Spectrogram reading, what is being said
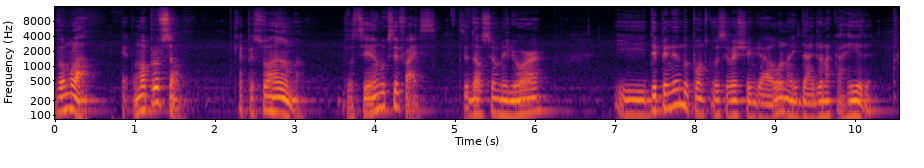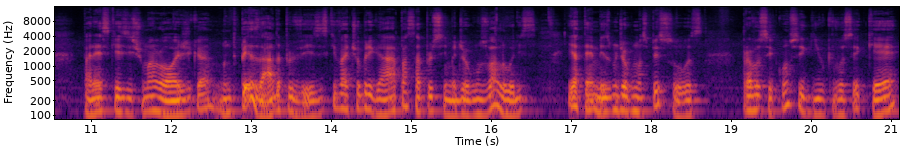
Vamos lá. Uma profissão que a pessoa ama. Você ama o que você faz. Você dá o seu melhor. E dependendo do ponto que você vai chegar, ou na idade ou na carreira, parece que existe uma lógica muito pesada por vezes que vai te obrigar a passar por cima de alguns valores e até mesmo de algumas pessoas para você conseguir o que você quer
